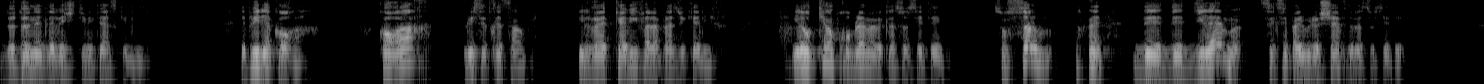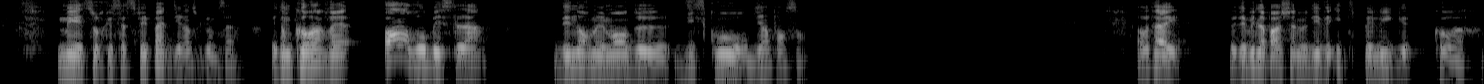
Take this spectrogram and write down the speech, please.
de donner de la légitimité à ce qu'il dit. Et puis il y a Korach. Korach, lui, c'est très simple. Il veut être calife à la place du calife. Il n'a aucun problème avec la société. Son seul des, dilemmes, c'est que c'est pas lui le chef de la société. Mais sauf que ça se fait pas de dire un truc comme ça. Et donc Korach va enrober cela d'énormément de discours bien pensants. Alors, le début de la paracha nous dit Ve'it pelig korach.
